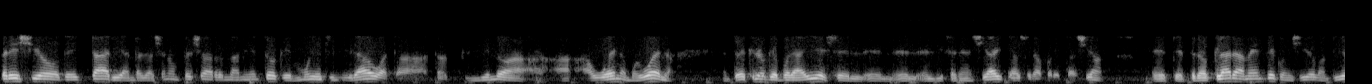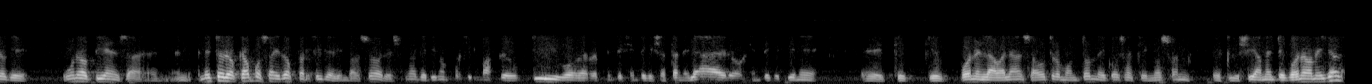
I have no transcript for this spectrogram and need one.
precio de hectárea en relación a un precio de arrendamiento que es muy equilibrado hasta, hasta tendiendo a, bueno, muy bueno. Entonces creo que por ahí es el, el, diferencial que hace la forestación. Este, pero claramente coincido contigo que uno piensa, en, estos los campos hay dos perfiles de inversores, uno que tiene un perfil más productivo, de repente gente que ya está en el agro, gente que tiene eh, que, pone en la balanza otro montón de cosas que no son exclusivamente económicas,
